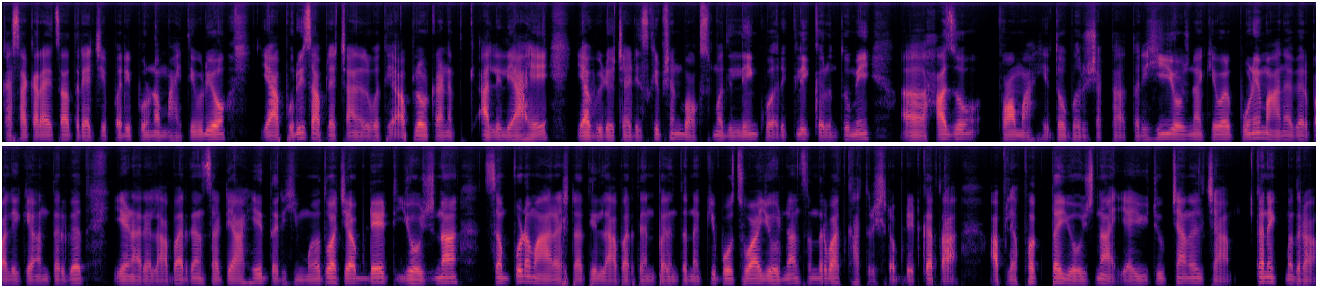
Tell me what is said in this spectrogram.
कसा करायचा? तर याची परिपूर्ण माहिती व्हिडिओ यापूर्वीच आपल्या चॅनलवरती अपलोड करण्यात आलेली आहे. या व्हिडिओच्या डिस्क्रिप्शन बॉक्समधील लिंकवर क्लिक करून तुम्ही हा जो फॉर्म आहे तो भरू शकता. तर ही योजना केवळ पुणे महानगरपालिकेअंतर्गत येणाऱ्या लाभार्थ्यांसाठी आहे तर ही महत्त्वाची अपडेट. योजना संपूर्ण महाराष्ट्रातील लाभार्थ्यांपर्यंत नक्की पोहोचवा. योजनांसंदर्भात खात्रीशीर अपडेट करता आपल्या फक्त योजना या यूट्यूब चॅनलच्या कनेक्टमध्ये राहा.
